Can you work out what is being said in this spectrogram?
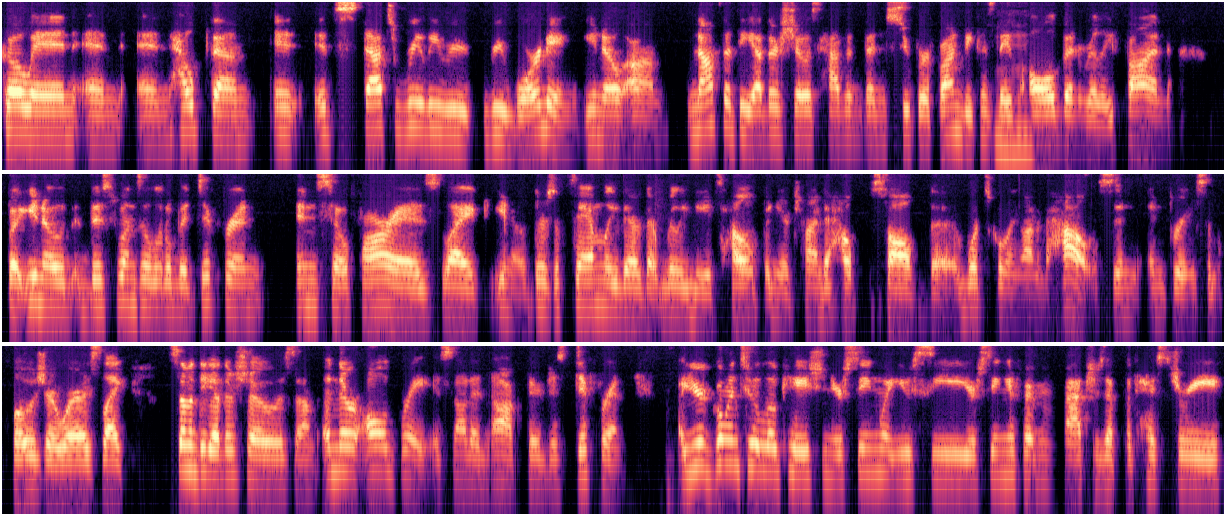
go in and and help them it, it's that's really re- rewarding you know um not that the other shows haven't been super fun because they've mm-hmm. all been really fun but you know this one's a little bit different insofar as like you know there's a family there that really needs help and you're trying to help solve the what's going on in the house and, and bring some closure. Whereas like some of the other shows um, and they're all great. It's not a knock. They're just different. You're going to a location you're seeing what you see you're seeing if it matches up with history.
